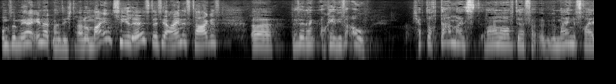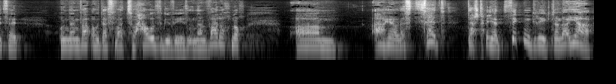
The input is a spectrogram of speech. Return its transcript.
umso mehr erinnert man sich dran. Und mein Ziel ist, dass ihr eines Tages, äh, dass ihr denkt, okay, wie war, oh, ich habe doch damals, waren wir auf der Gemeindefreizeit und dann war, oh, das war zu Hause gewesen und dann war doch noch, ähm, ach ja, das Z, da stand ja Zickenkrieg. Na ja,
